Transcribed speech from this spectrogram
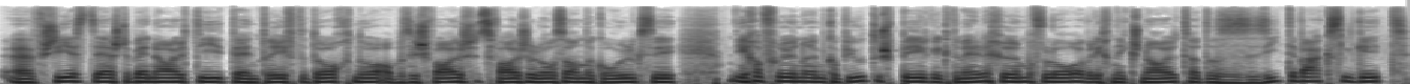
äh, schießt den ersten Penalty, dann trifft er doch noch, aber es war falsch, das falsche Lausanne Goal gewesen. Ich habe früher im Computerspiel gegen den Melchürmer verloren, weil ich nicht geschnallt habe, dass es einen Seitenwechsel gibt.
